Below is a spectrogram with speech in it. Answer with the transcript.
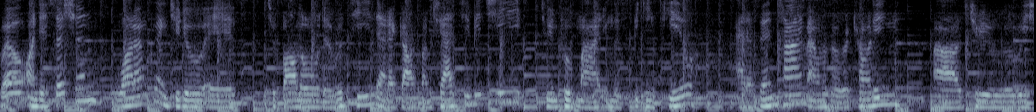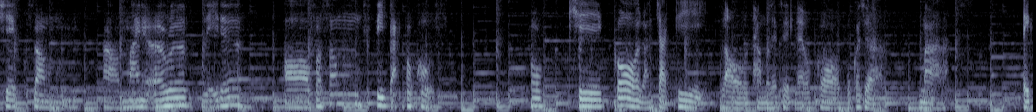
Well, on this session, what I'm going to do is to follow the routine that I got from ChatGPT to improve my English speaking skill. At the same time, I'm also recording uh, to recheck some uh, minor errors later or for some feedback purpose. โอเค ก็หลังจากที่เราทำอะไรเสร็จแล้วก็ผมก็จะมาติ๊ก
